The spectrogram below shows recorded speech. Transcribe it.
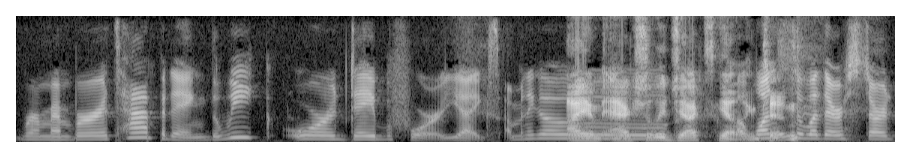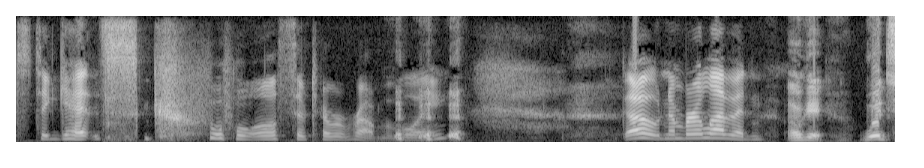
remember it's happening. The week or day before. Yikes! I'm gonna go. I am actually Jack Skellington. Once the weather starts to get cool, September probably. Go number eleven. Okay, which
